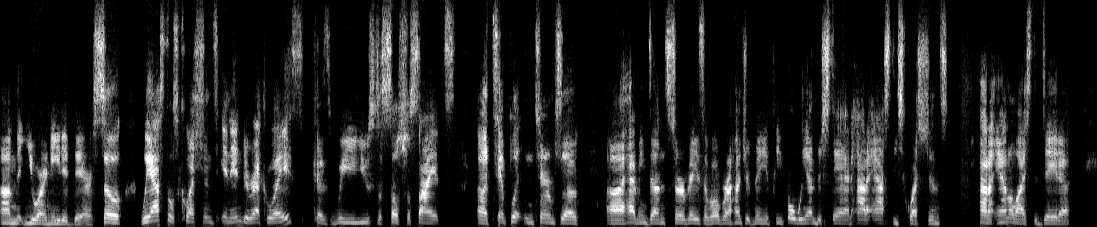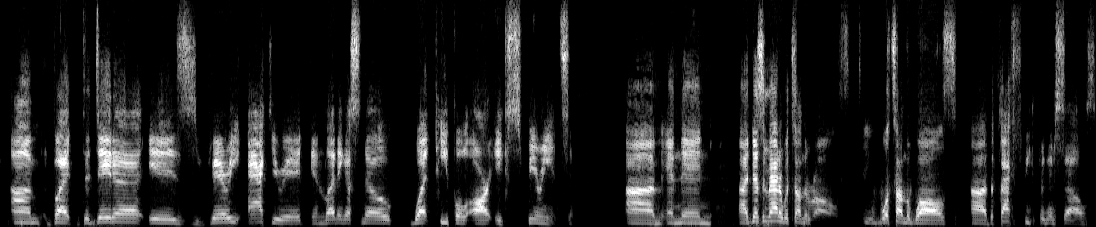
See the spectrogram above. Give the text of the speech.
um, that you are needed there. So we ask those questions in indirect ways because we use the social science uh, template in terms of uh, having done surveys of over 100 million people. We understand how to ask these questions, how to analyze the data. Um, but the data is very accurate in letting us know what people are experiencing. Um, and then uh, it doesn't matter what's on the walls. What's on the walls, uh, the facts speak for themselves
